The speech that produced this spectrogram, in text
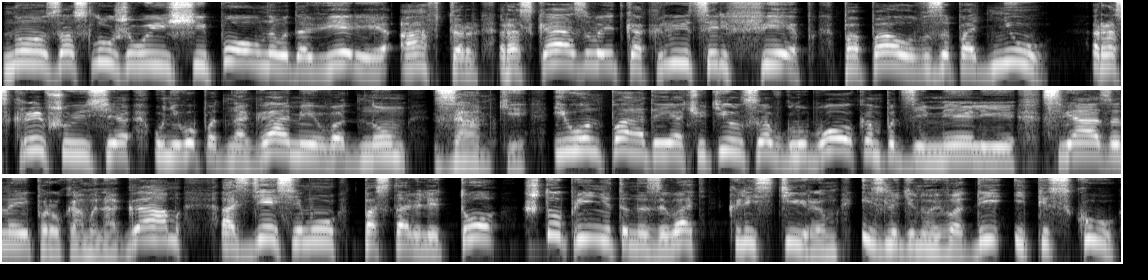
но заслуживающий полного доверия автор рассказывает, как рыцарь Феб попал в западню, раскрывшуюся у него под ногами в одном замке, и он, падая, очутился в глубоком подземелье, связанный по рукам и ногам, а здесь ему поставили то, что принято называть клестиром из ледяной воды и песку,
